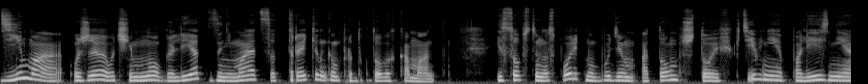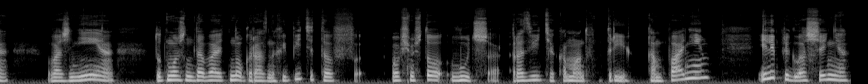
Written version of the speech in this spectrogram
Дима уже очень много лет занимается трекингом продуктовых команд. И, собственно, спорить мы будем о том, что эффективнее, полезнее, важнее. Тут можно добавить много разных эпитетов. В общем, что лучше? Развитие команд внутри компании или приглашение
